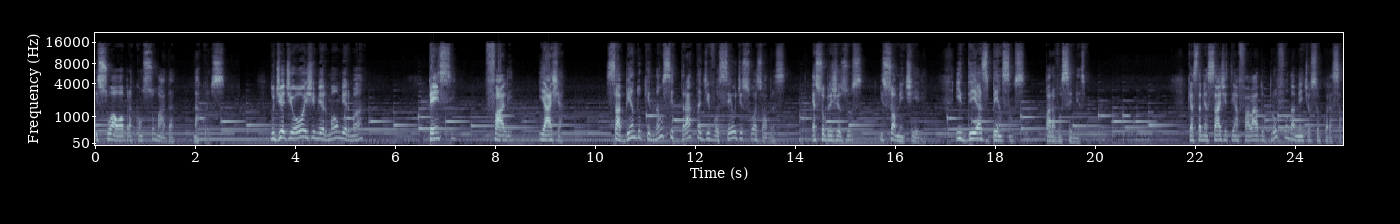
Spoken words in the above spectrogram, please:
e sua obra consumada na cruz. No dia de hoje, meu irmão, minha irmã, Pense, fale e haja, sabendo que não se trata de você ou de suas obras, é sobre Jesus e somente Ele. E dê as bênçãos para você mesmo. que esta mensagem tenha falado profundamente ao seu coração.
